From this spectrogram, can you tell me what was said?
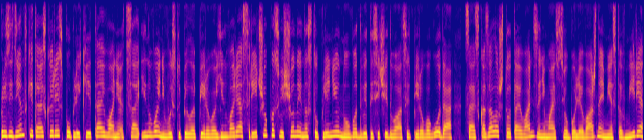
Президент Китайской республики Тайвань Цай Инвэнь выступила 1 января с речью, посвященной наступлению нового 2021 года. Цай сказала, что Тайвань занимает все более важное место в мире,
